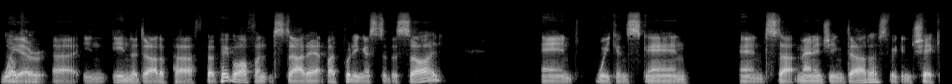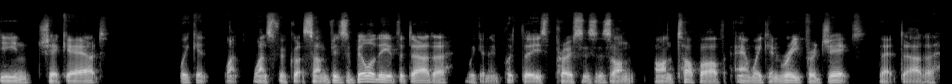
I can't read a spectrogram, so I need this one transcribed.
we okay. are uh, in in the data path. But people often start out by putting us to the side, and we can scan and start managing data. So we can check in, check out. We can once we've got some visibility of the data, we can then put these processes on on top of, and we can reproject that data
